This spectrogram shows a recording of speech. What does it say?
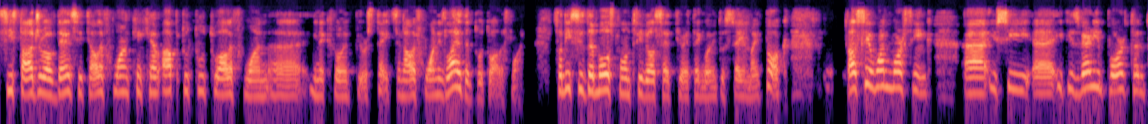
C-star algebra of density, Aleph1 can have up to 2 to Aleph1 uh, inequivalent pure states, and Aleph1 is less than 2 to Aleph1. So this is the most non-trivial set theory I'm going to say in my talk. I'll say one more thing. Uh, you see, uh, it is very important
